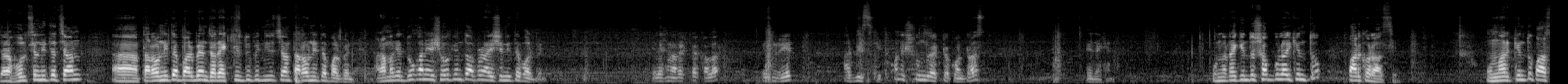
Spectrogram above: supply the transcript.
যারা হোলসেল নিতে চান তারাও নিতে পারবেন। যারা এক পিস দু পিস নিতে চান, তারাও নিতে পারবেন। আর আমাদের দোকানে এসেও কিন্তু আপনারা এসে নিতে পারবেন। দেখেন আরেকটা কালার এই রেড আর বিস্কিট অনেক সুন্দর একটা কন্ট্রাস্ট এই দেখেন। ওনাটা কিন্তু সবগুলোই কিন্তু পার করা আছে। ওনার কিন্তু পাস,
